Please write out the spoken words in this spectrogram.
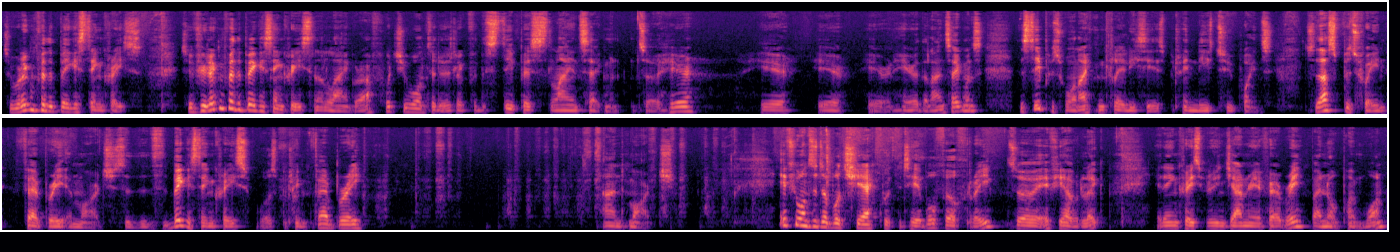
So we're looking for the biggest increase. So if you're looking for the biggest increase in a line graph, what you want to do is look for the steepest line segment. So here, here, here, here, and here, are the line segments. The steepest one I can clearly see is between these two points. So that's between February and March. So the, the biggest increase was between February and March. If you want to double check with the table, feel free. So if you have a look, it increased between January and February by 0.1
